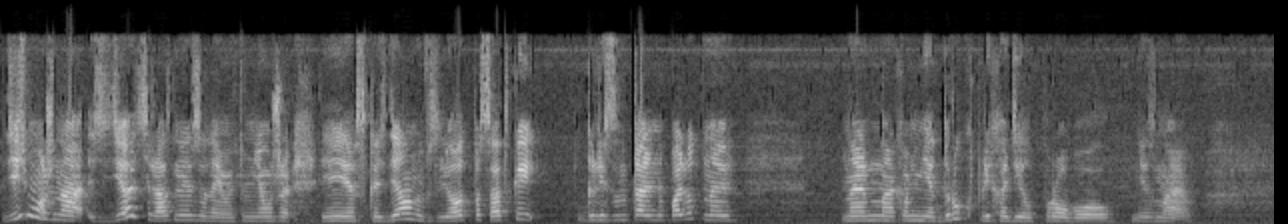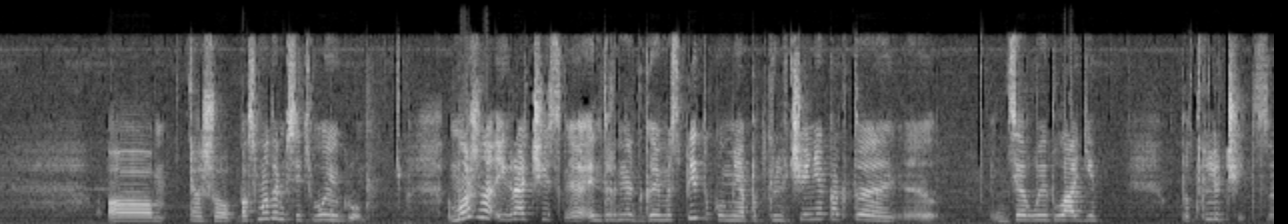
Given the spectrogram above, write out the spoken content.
Здесь можно сделать разные задания. Вот у меня уже несколько сделано. Взлет, посадка горизонтальный полет, на, наверное, ко мне друг приходил, пробовал, не знаю. Хорошо, посмотрим сетевую игру. Можно играть через э, интернет GameSP, только у меня подключение как-то э, делает лаги. Подключиться.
